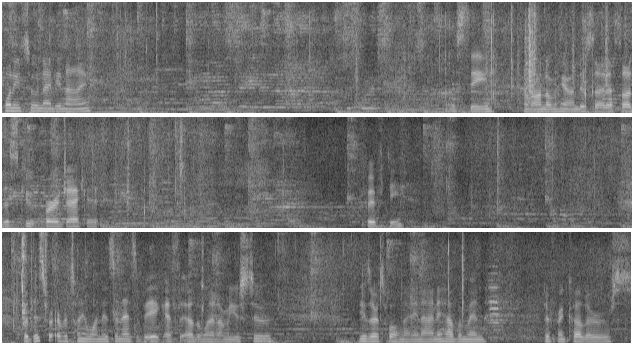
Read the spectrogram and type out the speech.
$22.99. Let's see. Around over here on this side, I saw this cute fur jacket. 50 But this Forever 21 isn't as big as the other one that I'm used to. These are $12.99. They have them in different colors.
